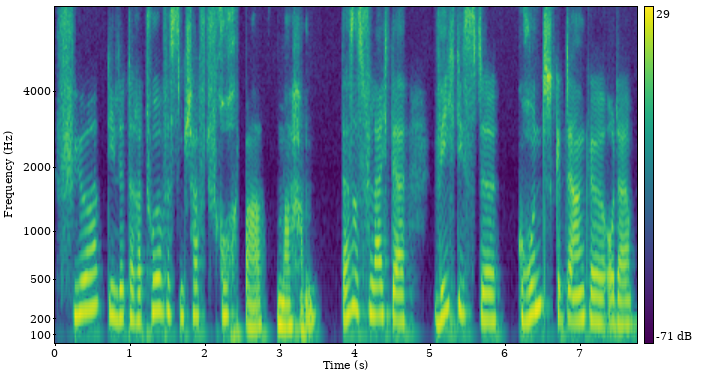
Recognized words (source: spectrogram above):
für die Literaturwissenschaft fruchtbar machen. Das ist vielleicht der wichtigste Grundgedanke oder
